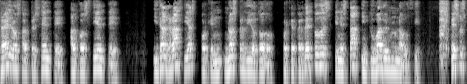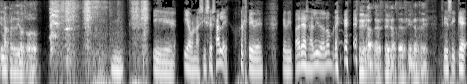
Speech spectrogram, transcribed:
tráelos al presente, al consciente y da gracias porque no has perdido todo, porque perder todo es quien está intubado en una UCI. Eso es quien ha perdido todo. Mm. Y, aún así se sale, que, que, mi padre ha salido, el hombre. Fíjate, fíjate, fíjate. Sí, sí, que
